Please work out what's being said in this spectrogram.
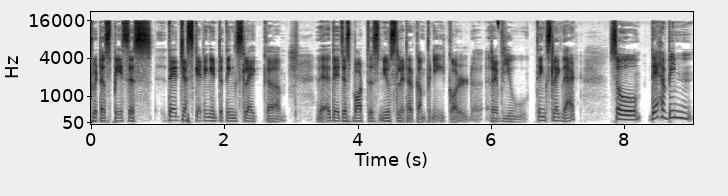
twitter spaces. They're just getting into things like uh, they just bought this newsletter company called uh, Revue things like that. So they have been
